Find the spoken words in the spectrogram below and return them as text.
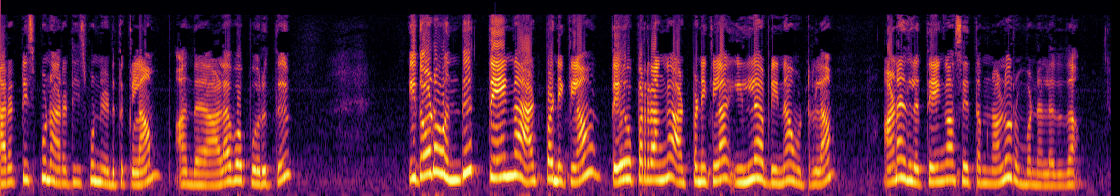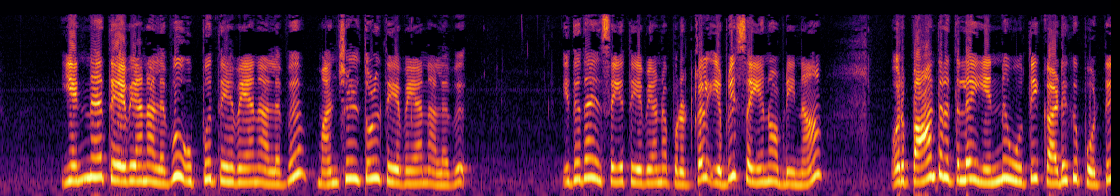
அரை டீஸ்பூன் அரை டீஸ்பூன் எடுத்துக்கலாம். அந்த அளவை பொறுத்து. இதோட வந்து தேங்காய் ஆட் பண்ணிக்கலாம். தேவைப்படுறாங்க ஆட் பண்ணிக்கலாம். இல்லை அப்படின்னா விட்டுறலாம். ஆனால் இதில் தேங்காய் சேர்த்தோம்னாலும் ரொம்ப நல்லது தான் எண்ணெய் தேவையான அளவு உப்பு தேவையான அளவு மஞ்சள் தூள் தேவையான அளவு. இதுதான் இது செய்ய தேவையான பொருட்கள். எப்படி செய்யணும் அப்படின்னா ஒரு பாத்திரத்துல எண்ணெய் ஊத்தி கடுகு போட்டு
